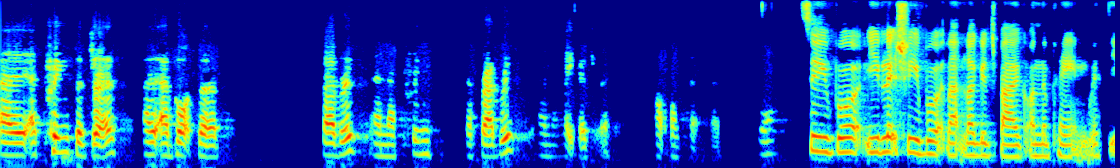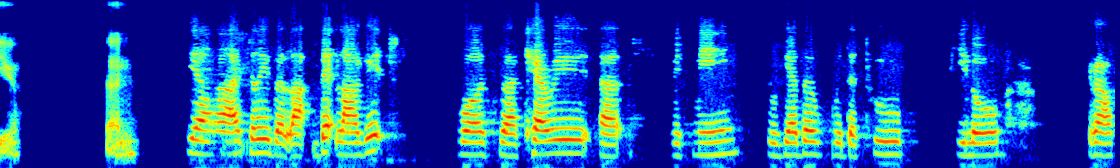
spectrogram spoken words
I, I print the dress, I, I bought the fabric and I print the fabric and I make a dress out of that. fabric. So you brought you literally brought that luggage bag on the plane with you, then. Yeah, actually, the la- that luggage was uh, carried uh, with me together with the two pillow grass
